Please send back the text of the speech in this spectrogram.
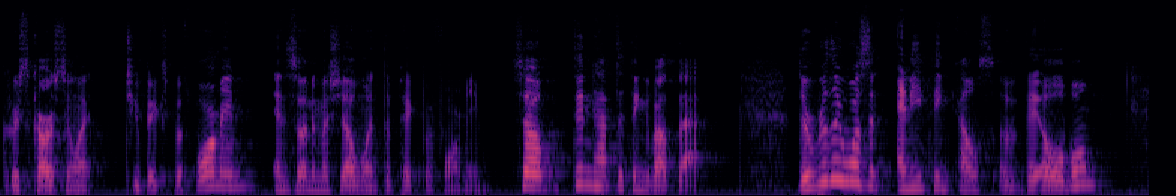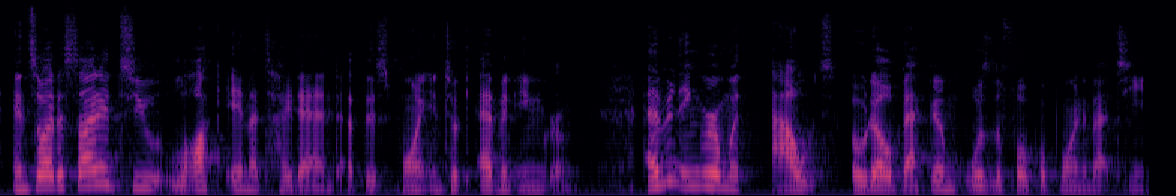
Chris Carson went two picks before me, and Sony Michel went the pick before me. So didn't have to think about that. There really wasn't anything else available, and so I decided to lock in a tight end at this point and took Evan Engram. Evan Engram without Odell Beckham was the focal point of that team.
